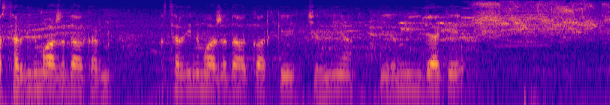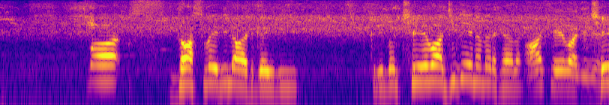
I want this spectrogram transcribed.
ਅਸਰ ਦੀ ਨਮਾਜ਼ ਅਦਾ ਕਰਨ ਅਸਰ ਦੀ ਨਮਾਜ਼ ਅਦਾ ਕਰਕੇ ਚੱਲਨੇ ਆ ਫਿਰ ਉਮੀਦ ਹੈ ਕਿ ਬਸ 10 ਵਜੇ ਦੀ ਲਾਈਟ ਗਈ ਦੀ ਤਕਰੀਬਨ 6 ਵਜ ਗਏ ਨੇ ਮੇਰੇ ਖਿਆਲ। ਆ 6 ਵਜ 6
